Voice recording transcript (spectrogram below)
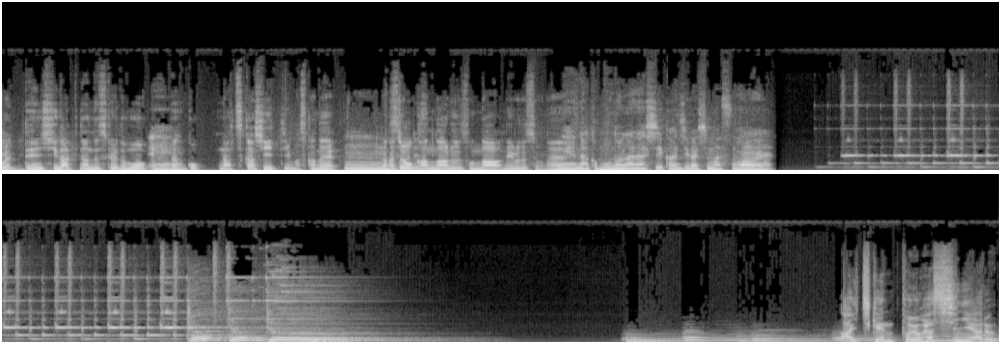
これ電子楽器なんですけれども、ええ、なんかこう懐かしいって言いますかね、うん、なんか情感のあるそんな音色ですよね。ねなんか物悲しい感じがしますね。うん。はい愛知県豊橋市にある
